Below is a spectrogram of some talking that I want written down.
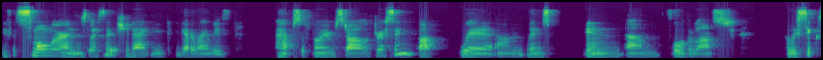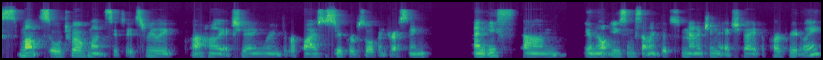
if it's smaller and there's less Yeah. exudate, you can get away with perhaps a foam style of dressing. But where um, Lyn's been um, for the last probably six months or 12 months, it's, it's really a highly exudating wound that requires a super absorbent dressing. And if um, you're not using something that's managing the exudate appropriately,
